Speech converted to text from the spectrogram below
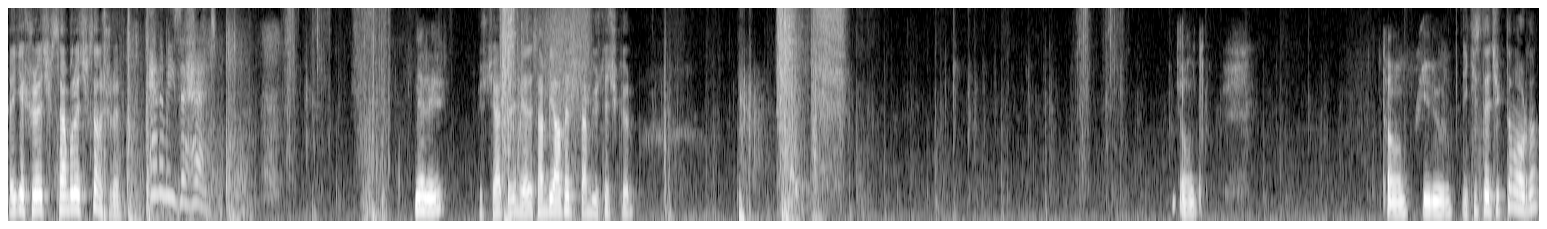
Ege şuraya çık, sen buraya çıksana şuraya. Enemies ahead. Nereye? Üst işaretlediğim yere sen bir alta çık, ben bir üste çıkıyorum. Aldım. Tamam geliyorum. İkisi de çıktı mı oradan?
